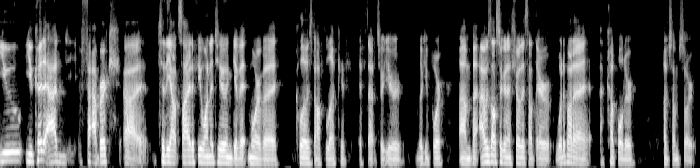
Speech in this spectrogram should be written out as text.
you you could add fabric uh, to the outside if you wanted to and give it more of a closed off look if if that's what you're looking for um, but i was also going to throw this out there what about a, a cup holder of some sort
